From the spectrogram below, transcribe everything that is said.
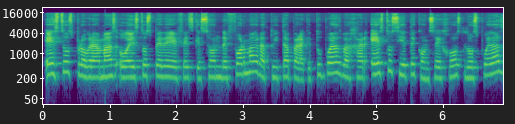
estos programas o estos PDFs que son de forma gratuita para que tú puedas bajar estos siete consejos, los puedas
